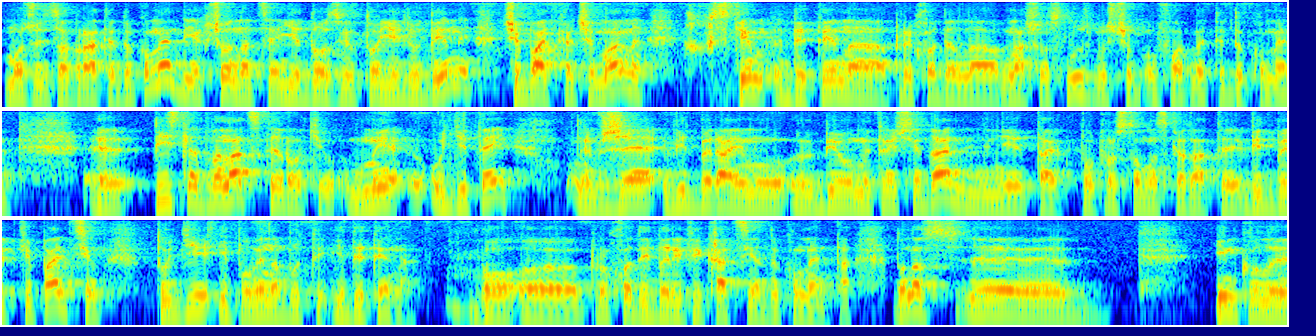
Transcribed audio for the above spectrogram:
можуть забрати документи, якщо на це є дозвіл тої людини, чи батька, чи мами, з ким дитина приходила в нашу службу, щоб оформити документ. Е, Після 12 років ми у дітей вже відбираємо е, біометричні дані, так по-простому сказати, відбитки пальців, тоді і повинна бути і дитина. Бо е, проходить верифікація документа. До нас е, інколи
